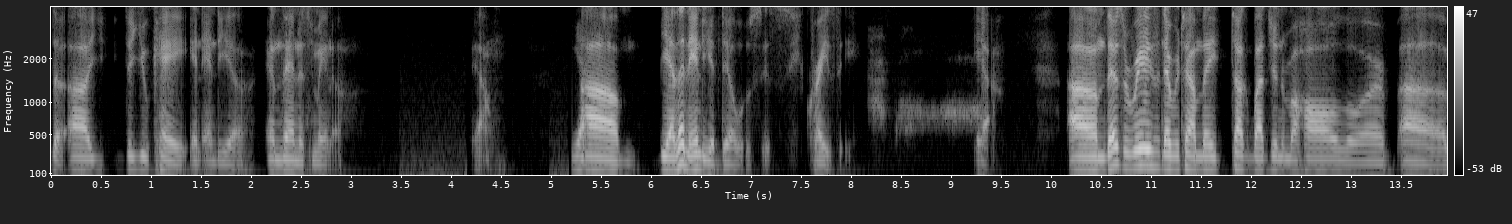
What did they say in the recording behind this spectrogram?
the uh, the UK, and India, and then it's MENA. Yeah. Yeah. Um. Yeah, that India deal was is crazy. Yeah. Um. There's a reason every time they talk about Jinder Mahal or uh.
